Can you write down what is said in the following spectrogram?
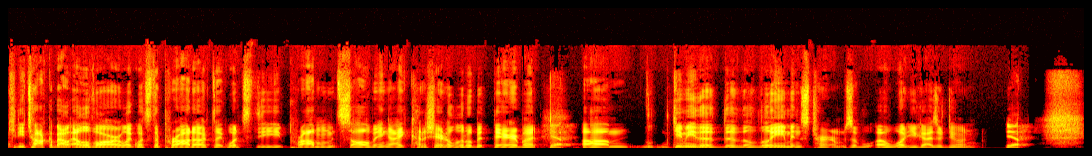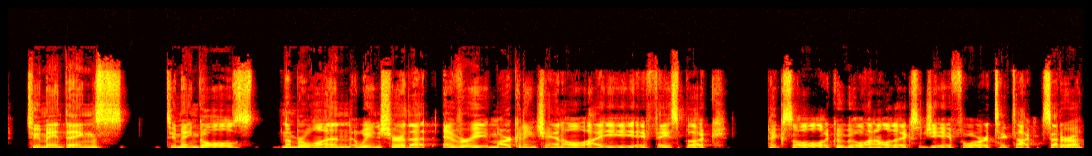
can you talk about Elevar? Like, what's the product? Like, what's the problem it's solving? I kind of shared a little bit there, but yeah, um, give me the, the the layman's terms of, of what you guys are doing. Yep. Two main things two main goals. Number one, we ensure that every marketing channel, i.e., a Facebook, Pixel, a Google Analytics, a GA4, TikTok, etc.,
